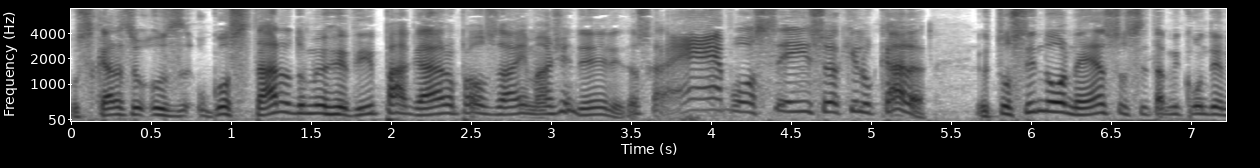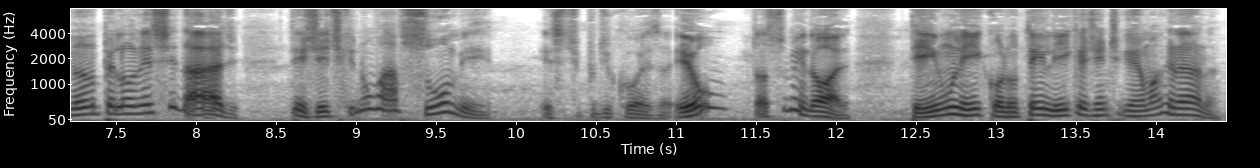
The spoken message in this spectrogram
os caras os, gostaram do meu review e pagaram para usar a imagem dele. Então os caras, é, você, isso e aquilo. Cara, eu tô sendo honesto, você tá me condenando pela honestidade. Tem gente que não assume esse tipo de coisa. Eu tô assumindo, olha, tem um link, quando tem link a gente ganha uma grana.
